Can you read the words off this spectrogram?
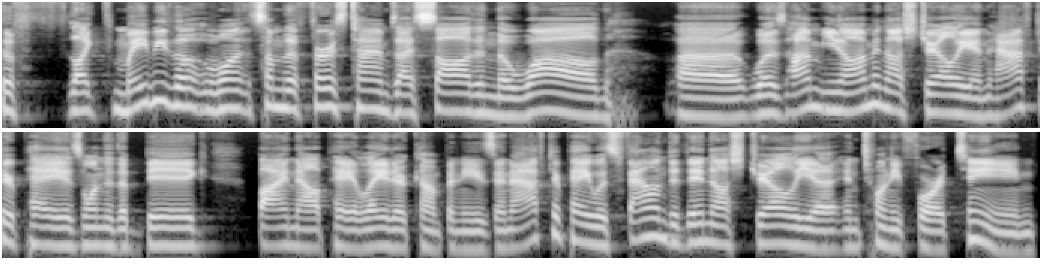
The like maybe the one some of the first times I saw it in the wild uh, was I'm you know I'm in Australia and Afterpay is one of the big buy now pay later companies and Afterpay was founded in Australia in 2014.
